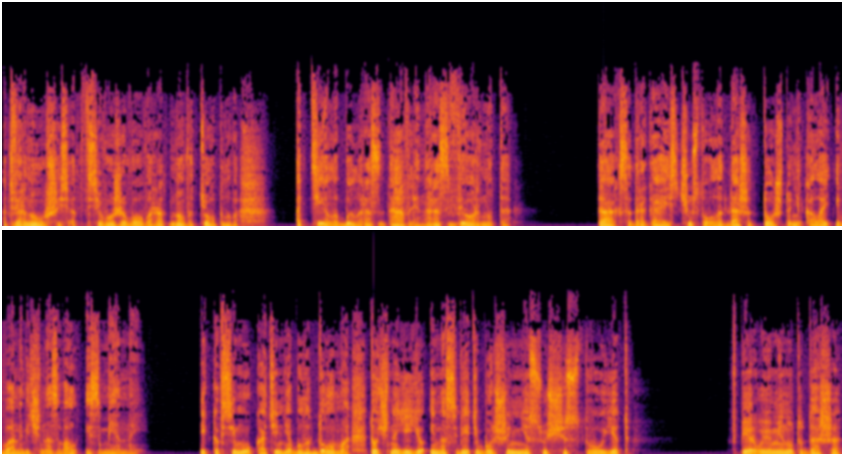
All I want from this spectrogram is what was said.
отвернувшись от всего живого, родного, теплого, а тело было раздавлено, развернуто. Так, содрогаясь, чувствовала Даша то, что Николай Иванович назвал изменой. И ко всему Кати не было дома. Точно ее и на свете больше не существует. В первую минуту Даша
